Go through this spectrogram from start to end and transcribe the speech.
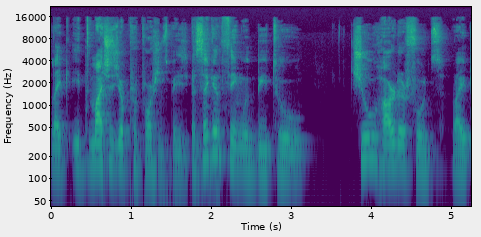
like it matches your proportions basically. The second thing would be to chew harder foods, right?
